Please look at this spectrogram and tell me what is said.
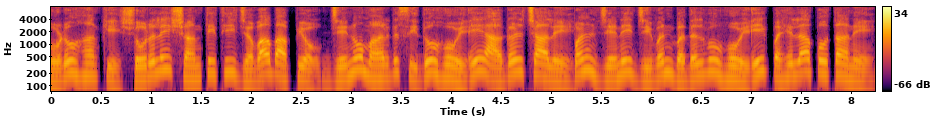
ઘોડો હાંકીશ. તોરલે શાંતિથી જવાબ આપ્યો જેનો માર્ગ સીધો હોય એ આગળ ચાલે, પણ જેને જીવન બદલવું હોય એ પહેલા પોતાને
